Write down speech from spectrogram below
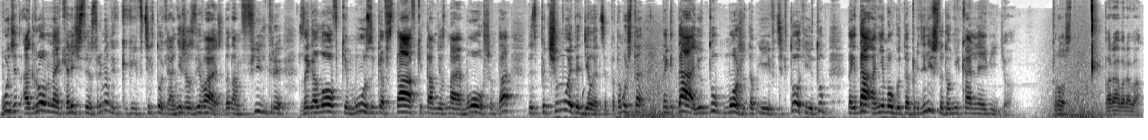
будет огромное количество инструментов, как и в ТикТоке, они же развиваются, да, там фильтры, заголовки, музыка, вставки, там, не знаю, motion, да. То есть почему это делается? Потому что тогда YouTube может, и в ТикТоке, YouTube, тогда они могут определить, что это уникальное видео. Просто. Пора барабан.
